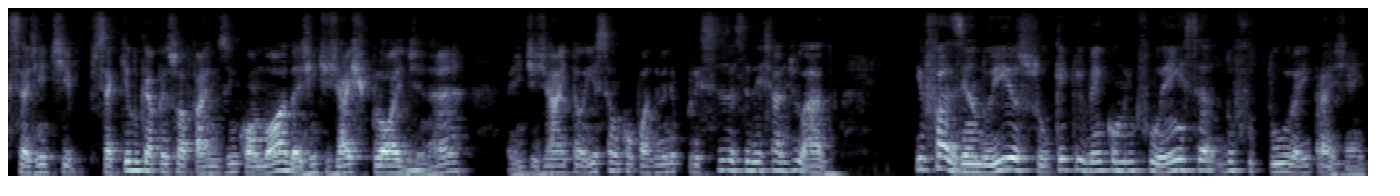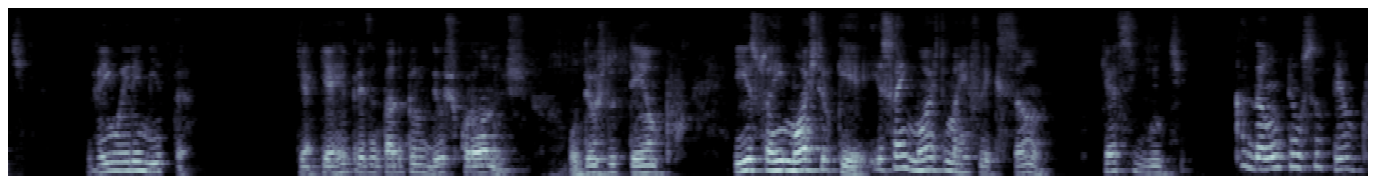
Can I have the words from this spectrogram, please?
se a gente, se aquilo que a pessoa faz nos incomoda, a gente já explode, né? A gente já, então isso é um comportamento que precisa ser deixado de lado. E fazendo isso, o que, que vem como influência do futuro aí para gente? Vem o eremita, que aqui é representado pelo deus Cronos, o deus do tempo. E isso aí mostra o quê? Isso aí mostra uma reflexão que é a seguinte: cada um tem o seu tempo.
